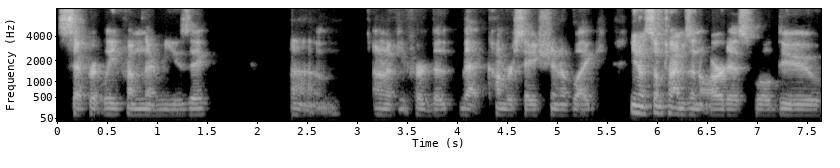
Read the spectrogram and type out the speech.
separately from their music? Um, I don't know if you've heard the, that conversation of like, you know, sometimes an artist will do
